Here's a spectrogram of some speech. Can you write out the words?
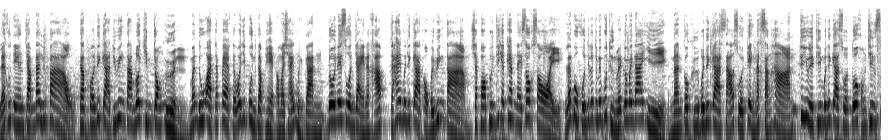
และคุณเองยังจำได้หรือเปล่า กับบอดี้การ์ดที่วิ่งตามรถคิมจองอึนมันดูอาจจะแปลกแต่ว่าญี่ปุ่นกับแหกเอามาใช้เหมือนกัน โดยในส่วนใหญ่นะครับจะให้บอดี้การ์ดออกไปวิ่งตาม เฉพาะพื้นที่แคบๆในซอกซอย และบุคคลที่เราจะไม่พูดถึงเลยก็ไม่ได้อีก นั่นก็คือบริการดสาวสวยเก่งนักสังหาร ที่อยู่ในทีมบริการส่วนตัวของชินโซ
